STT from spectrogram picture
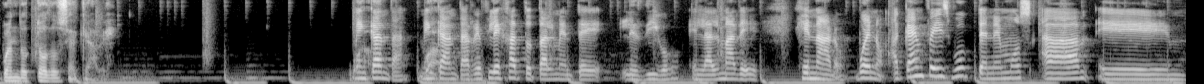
cuando todo se acabe. Me encanta, me wow. encanta. Refleja totalmente, les digo, el alma de Genaro. Bueno, acá en Facebook tenemos a eh,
